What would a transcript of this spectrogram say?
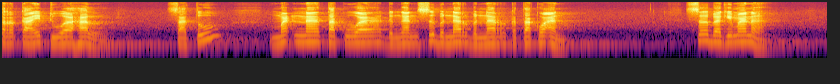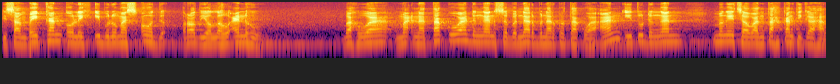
terkait dua hal. Satu, makna takwa dengan sebenar-benar ketakwaan sebagaimana disampaikan oleh Ibnu Mas'ud radhiyallahu anhu bahwa makna takwa dengan sebenar-benar ketakwaan itu dengan mengejawantahkan tiga hal.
